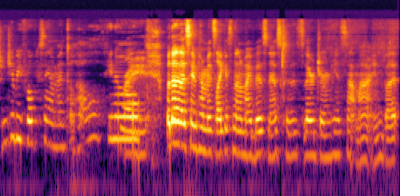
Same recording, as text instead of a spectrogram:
shouldn't you be focusing on mental health, you know? Right. But then at the same time, it's like it's none of my business because it's their journey, it's not mine. But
